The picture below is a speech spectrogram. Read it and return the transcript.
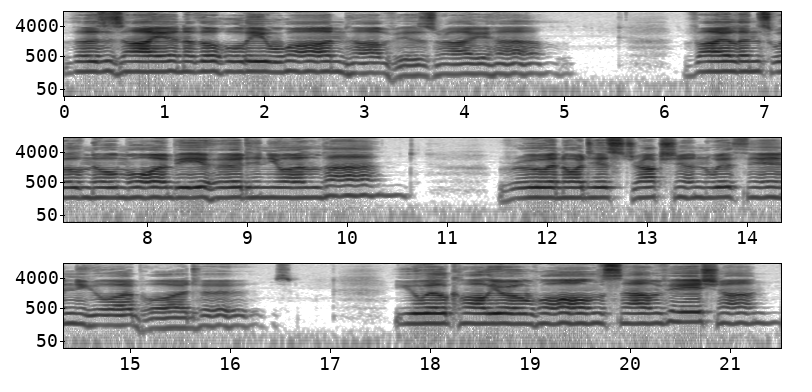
the Zion of the Holy One of Israel. Violence will no more be heard in your land ruin or destruction within your borders. You will call your walls salvation,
